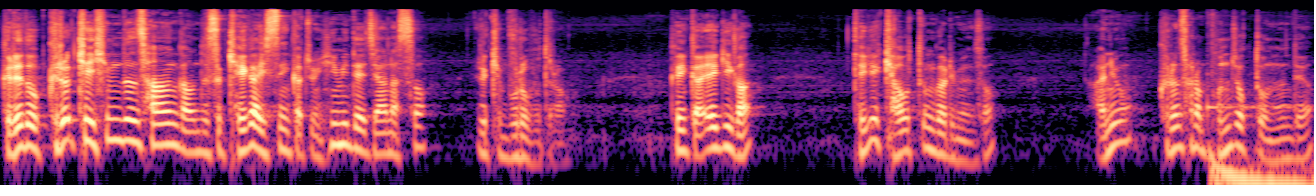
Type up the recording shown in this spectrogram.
그래도 그렇게 힘든 상황 가운데서 걔가 있으니까 좀 힘이 되지 않았어? 이렇게 물어보더라고 그러니까 애기가 되게 갸우뚱거리면서 아니요 그런 사람 본 적도 없는데요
